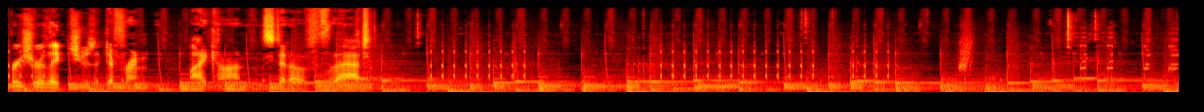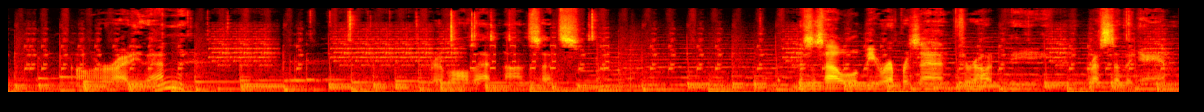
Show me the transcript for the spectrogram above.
Pretty sure they choose a different icon instead of that. Alrighty then. Get rid of all that nonsense. This is how we'll be represented throughout the rest of the game.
